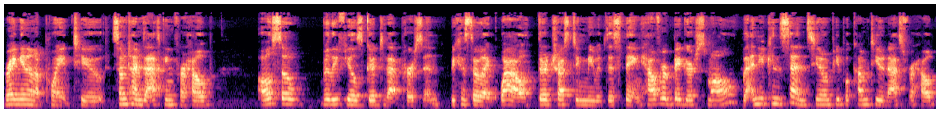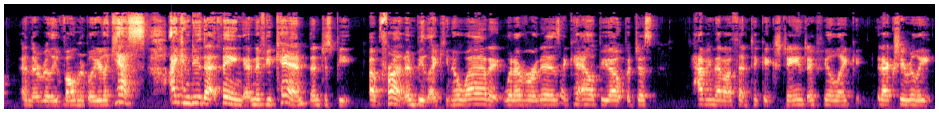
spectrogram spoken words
rang in on a point too sometimes asking for help also really feels good to that person because they're like, wow, they're trusting me with this thing, however big or small. And you can sense, you know, when people come to you and ask for help and they're really vulnerable, you're like, yes, I can do that thing. And if you can, then just be upfront and be like, you know what, I, whatever it is, I can't help you out. But just having that authentic exchange, I feel like it actually really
